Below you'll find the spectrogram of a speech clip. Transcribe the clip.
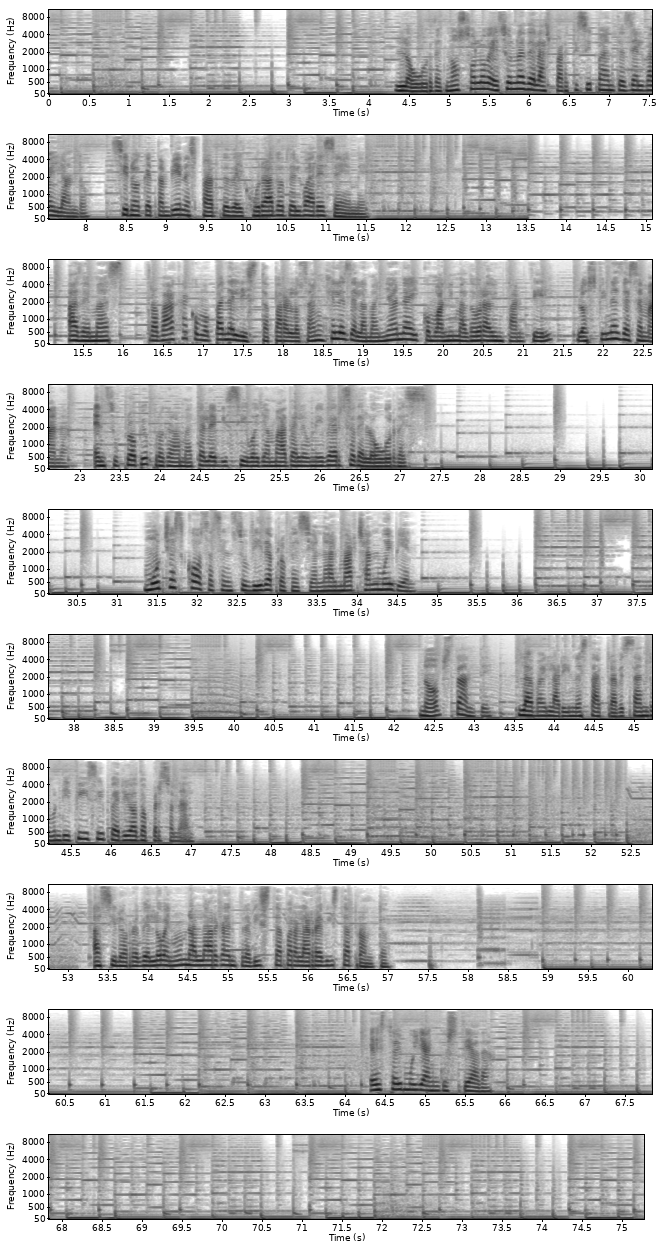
Lourdes no solo es una de las participantes del Bailando, sino que también es parte del jurado del Bar SM. Además, trabaja como panelista para Los Ángeles de la Mañana y como animadora infantil, los fines de semana, en su propio programa televisivo llamado El Universo de Lourdes. Muchas cosas en su vida profesional marchan muy bien. No obstante, la bailarina está atravesando un difícil periodo personal. Así lo reveló en una larga entrevista para la revista Pronto. Estoy muy angustiada.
